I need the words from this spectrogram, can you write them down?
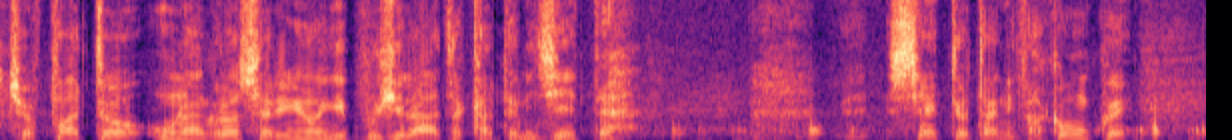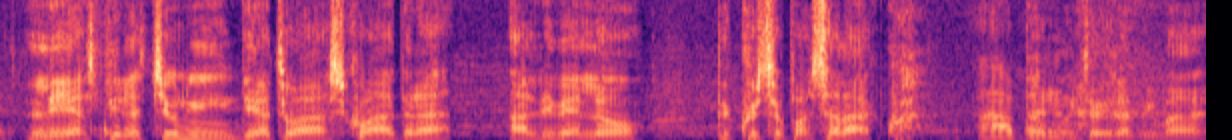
Ci ho fatto una grossa riunione di pugilato a Caltanissetta 7-8 anni fa. Comunque le aspirazioni della tua squadra a livello per questo passa l'acqua? Ah, per, prima...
